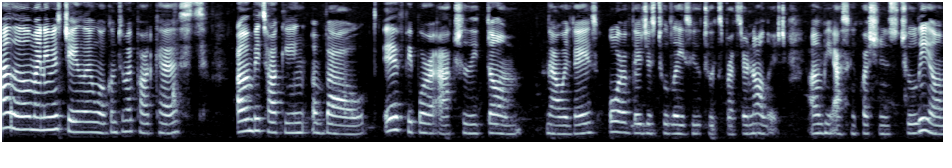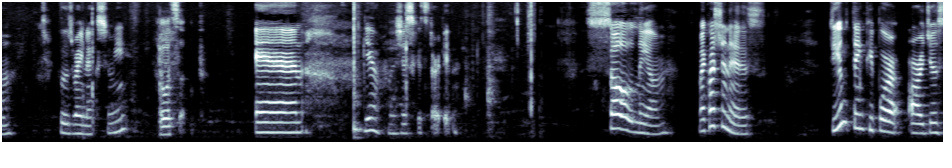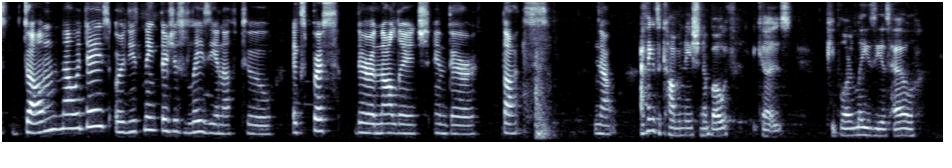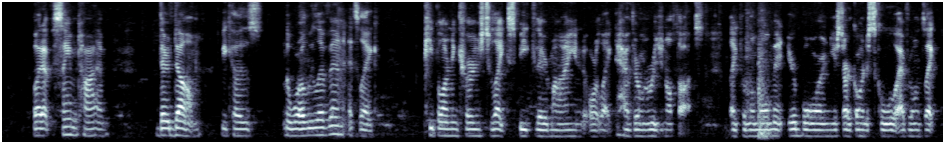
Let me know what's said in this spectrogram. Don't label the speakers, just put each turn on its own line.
Jalen. Welcome to my podcast. I'm gonna be talking about if people are actually dumb nowadays or if they're just too lazy to express their knowledge. I'm gonna be asking questions to Liam, who's right next to me.
Yo, what's up?
And yeah, let's just get started. So, Liam, my question is Do you think people are, are just dumb nowadays, or do you think they're just lazy enough to express their knowledge and their thoughts now?
I think it's a combination of both because people are lazy as hell, but at the same time, they're dumb because the world we live in, it's like people aren't encouraged to like speak their mind or like to have their own original thoughts. Like from the moment you're born, you start going to school, everyone's like,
